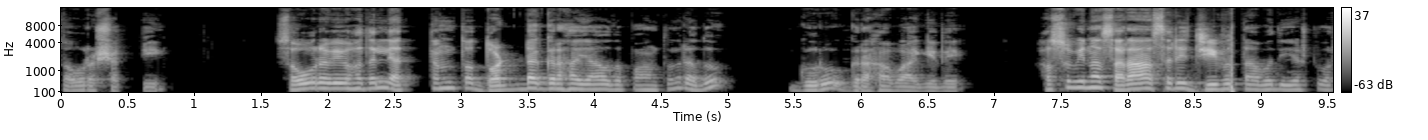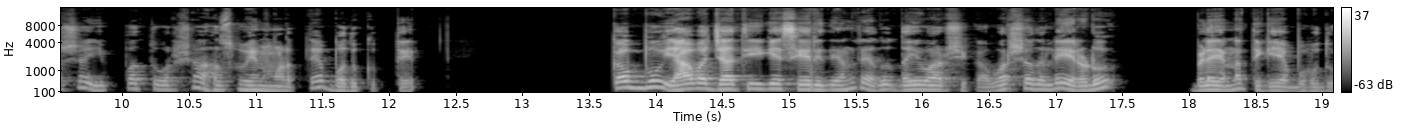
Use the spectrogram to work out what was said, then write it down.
ಸೌರಶಕ್ತಿ. ಸೌರವ್ಯೂಹದಲ್ಲಿ ಅತ್ಯಂತ ದೊಡ್ಡ ಗ್ರಹ ಯಾವುದಪ್ಪ ಅಂತಂದರೆ ಅದು ಗುರು ಗ್ರಹವಾಗಿದೆ ಹಸುವಿನ ಸರಾಸರಿ ಜೀವಿತಾವಧಿ ಎಷ್ಟು ವರ್ಷ? ಇಪ್ಪತ್ತು ವರ್ಷ ಹಸುವೇನು ಮಾಡುತ್ತೆ? ಬದುಕುತ್ತೆ. ಕಬ್ಬು ಯಾವ ಜಾತಿಗೆ ಸೇರಿದೆ ಅಂದರೆ ಅದು ದೈವಾರ್ಷಿಕ. ವರ್ಷದಲ್ಲೇ ಎರಡು ಬೆಳೆಯನ್ನು ತೆಗೆಯಬಹುದು.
